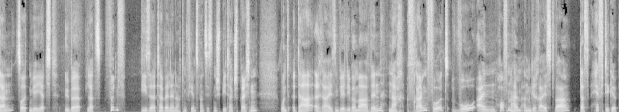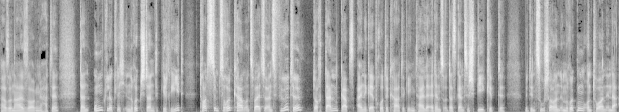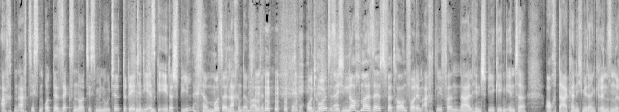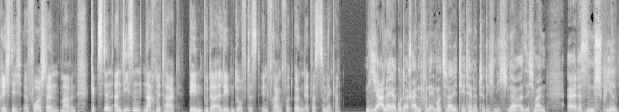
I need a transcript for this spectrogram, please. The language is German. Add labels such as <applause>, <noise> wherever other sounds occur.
Dann sollten wir jetzt über Platz 5 dieser Tabelle nach dem 24. Spieltag sprechen. Und da reisen wir, lieber Marvin, nach Frankfurt, wo ein Hoffenheim angereist war, das heftige Personalsorgen hatte, dann unglücklich in Rückstand geriet, trotzdem zurückkam und 2 zu 1 führte. Doch dann gab es eine gelb-rote Karte gegen Tyler Adams und das ganze Spiel kippte. Mit den Zuschauern im Rücken und Toren in der 88. und der 96. Minute drehte die <laughs> SGE das Spiel. <laughs> Da muss er lachen, der Marvin. <laughs> Und holte sich nochmal Selbstvertrauen vor dem Achtelfinal-Hinspiel gegen Inter. Auch da kann ich mir dein Grinsen richtig äh, vorstellen, Marvin. Gibt es denn an diesem Nachmittag, den du da erleben durftest in Frankfurt, irgendetwas zu meckern? Ja, naja, gut, rein von der Emotionalität her natürlich nicht. Ne? Also ich meine, äh, das ist ein Spiel,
